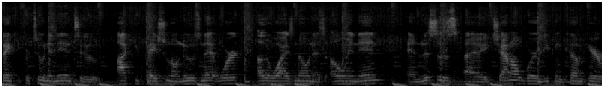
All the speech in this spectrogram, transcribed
Thank you for tuning in to Occupational News Network, otherwise known as ONN. And this is a channel where you can come hear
